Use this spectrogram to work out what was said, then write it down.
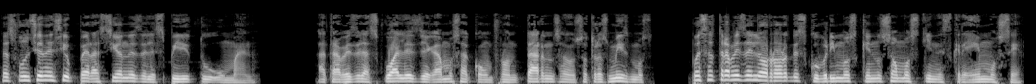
las funciones y operaciones del espíritu humano, a través de las cuales llegamos a confrontarnos a nosotros mismos, pues a través del horror descubrimos que no somos quienes creemos ser.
